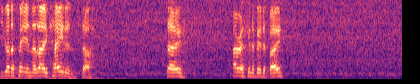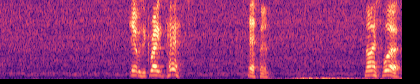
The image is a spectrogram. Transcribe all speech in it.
you've got to put in the low cadence stuff. So I reckon a bit of both. Yeah, it was a great test, Stefan. Nice work.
